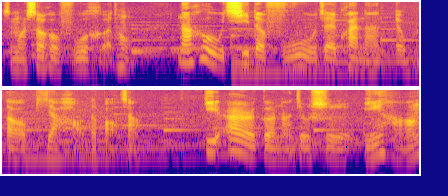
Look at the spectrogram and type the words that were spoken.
什么售后服务合同。那后期的服务这一块呢，得不到比较好的保障。第二个呢，就是银行。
